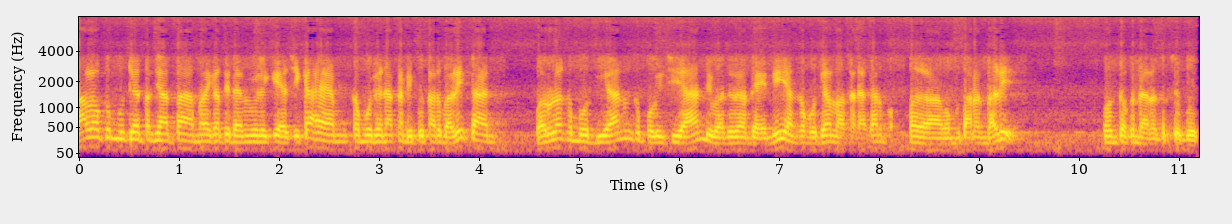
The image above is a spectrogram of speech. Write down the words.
Kalau kemudian ternyata mereka tidak memiliki SIKM, kemudian akan diputar balikan, barulah kemudian kepolisian dibantu dengan TNI yang kemudian melaksanakan uh, pemutaran balik untuk kendaraan tersebut.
